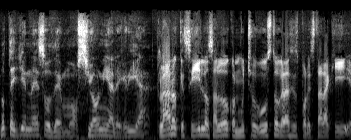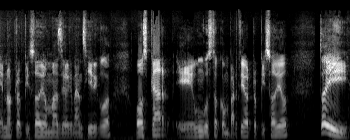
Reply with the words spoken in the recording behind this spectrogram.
¿no te llena eso de emoción y alegría? Claro que sí, los saludo con mucho gusto. Gracias por estar aquí en otro episodio más del Gran Circo. Oscar, eh, un gusto compartir otro episodio. Estoy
